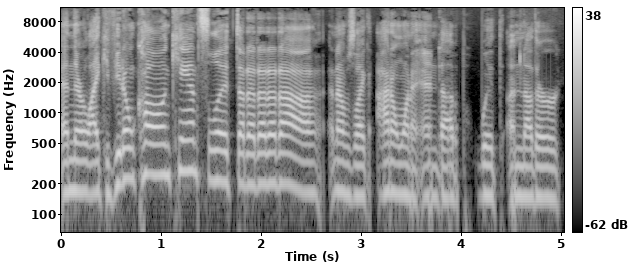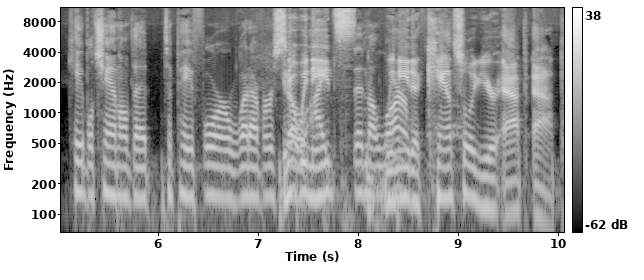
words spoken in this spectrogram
and they're like if you don't call and cancel it da da da da da and I was like I don't want to end up with another cable channel that to pay for or whatever. So You know what we I'd need? set an We need a cancel your app app,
